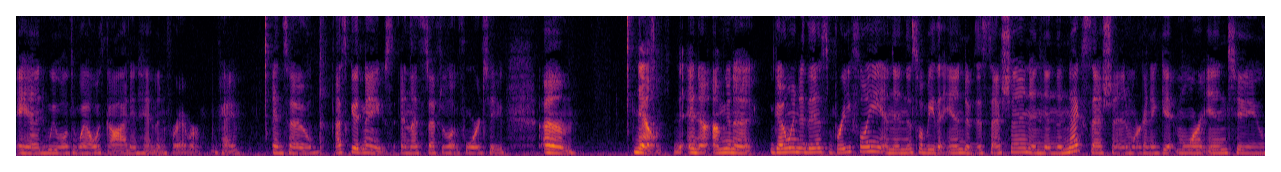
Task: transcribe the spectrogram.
and we will dwell with God in heaven forever, okay? And so that's good news, and that's stuff to look forward to. Um, now, and I'm going to go into this briefly, and then this will be the end of this session. And then the next session, we're going to get more into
